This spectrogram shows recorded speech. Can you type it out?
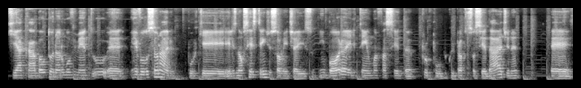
que acabam tornando o movimento é, revolucionário, porque eles não se restringem somente a isso, embora ele tenha uma faceta para o público e para a sociedade, né, é,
